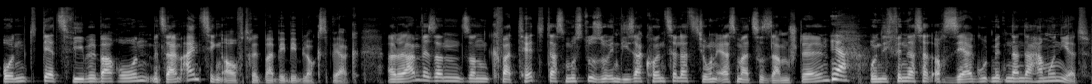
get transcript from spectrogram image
Und der Zwiebelbaron mit seinem einzigen Auftritt bei Baby Blocksberg. Also da haben wir so ein, so ein Quartett, das musst du so in dieser Konstellation erstmal zusammenstellen. Ja. Und ich finde, das hat auch sehr gut miteinander harmoniert.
